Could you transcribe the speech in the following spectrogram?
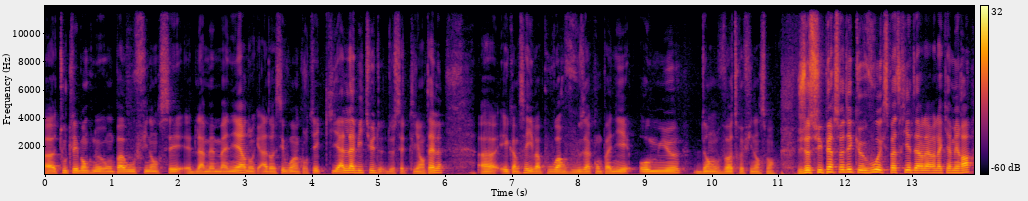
Euh, toutes les banques ne vont pas vous financer de la même manière, donc adressez-vous à un courtier qui a l'habitude de cette clientèle. Euh, et comme ça, il va pouvoir vous accompagner au mieux dans votre financement. Je suis persuadé que vous, expatriés derrière la caméra,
